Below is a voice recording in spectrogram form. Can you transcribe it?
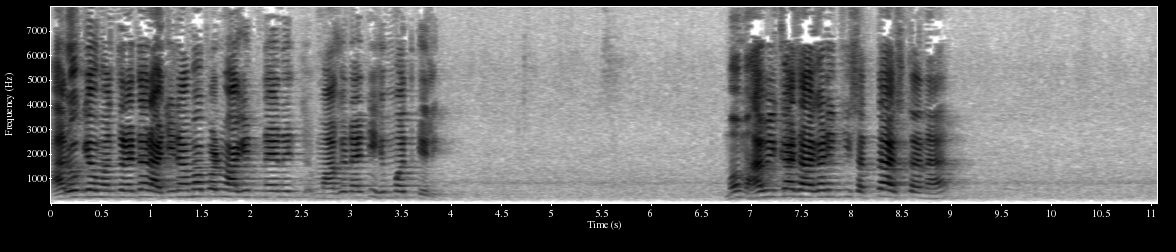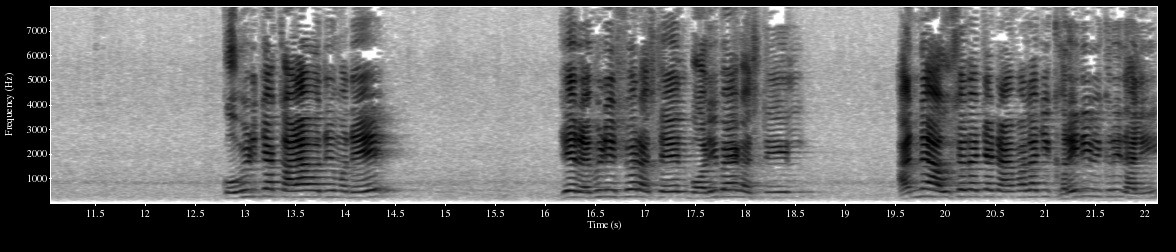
आरोग्य मंत्र्याचा राजीनामा पण मागित मागण्याची हिंमत केली. मग महाविकास आघाडीची सत्ता असताना कोविडच्या कालावधीमध्ये जे रेमडेसिवीर असेल बॉडी बॅग असतील अन्य औषधाच्या टायमाला जी खरेदी विक्री झाली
